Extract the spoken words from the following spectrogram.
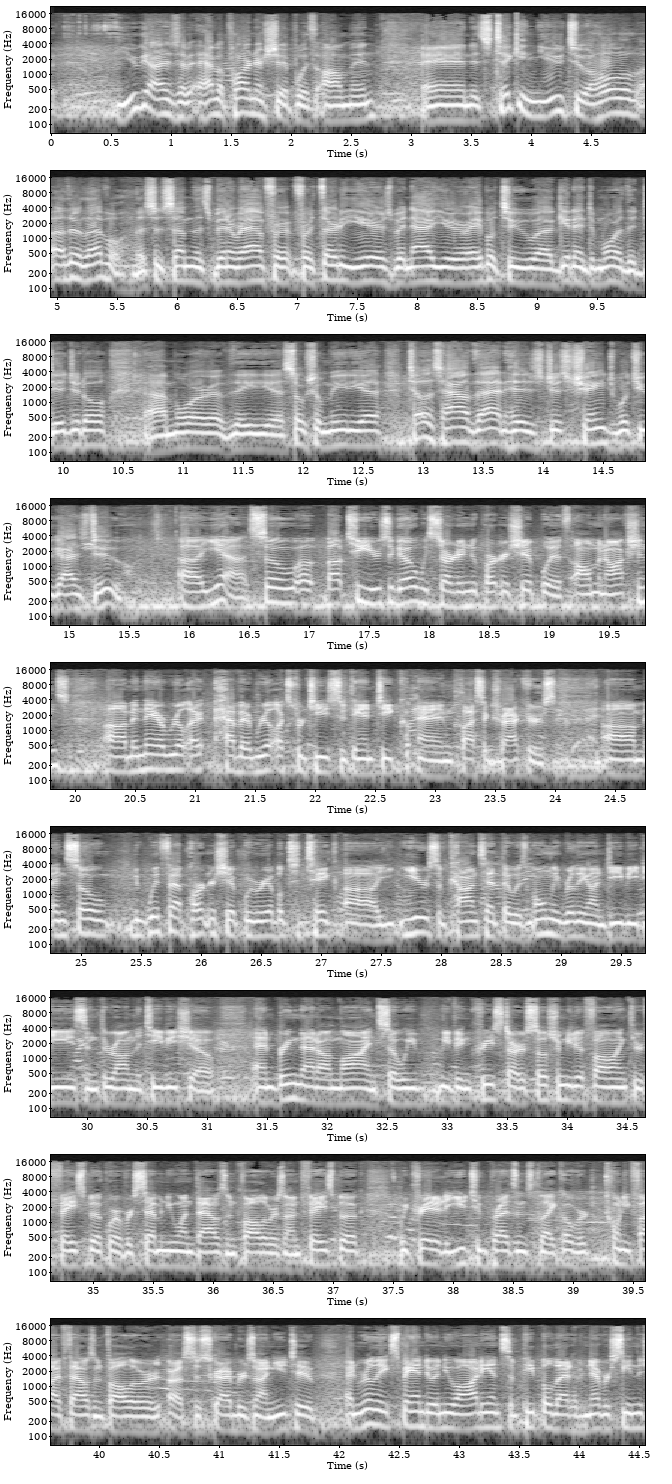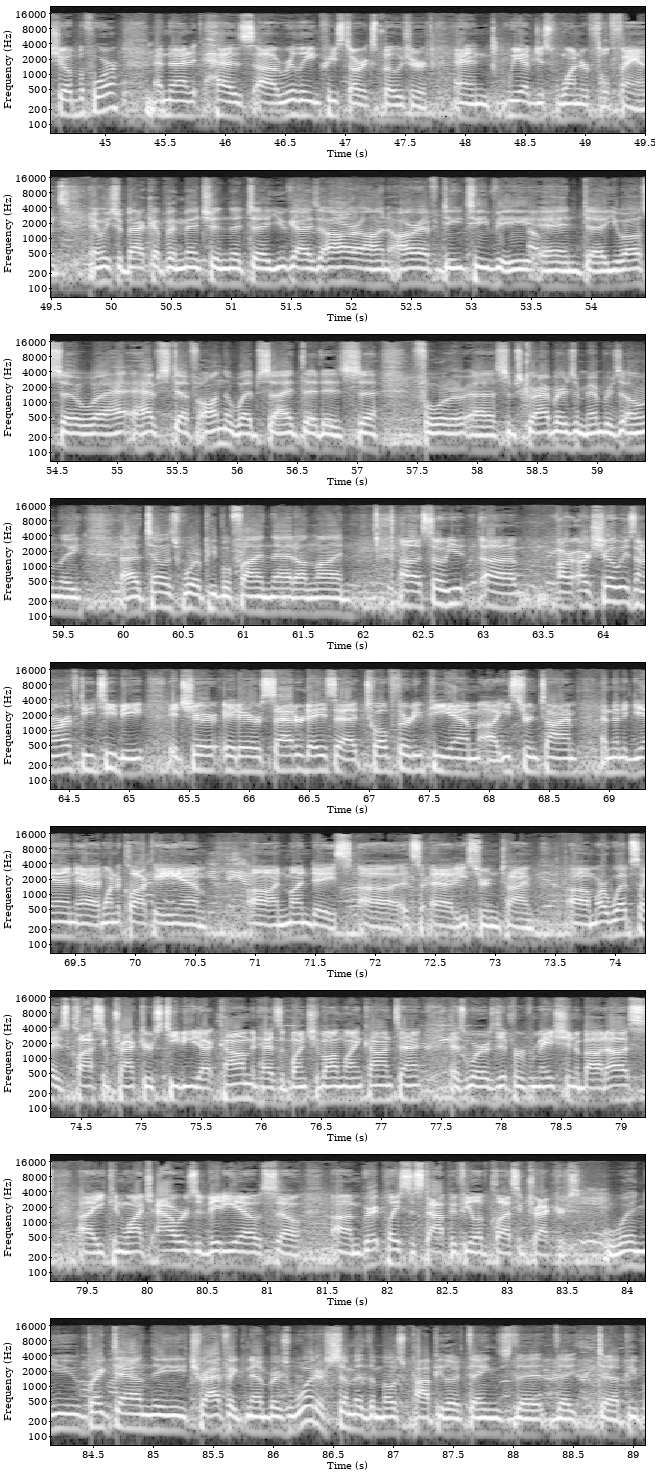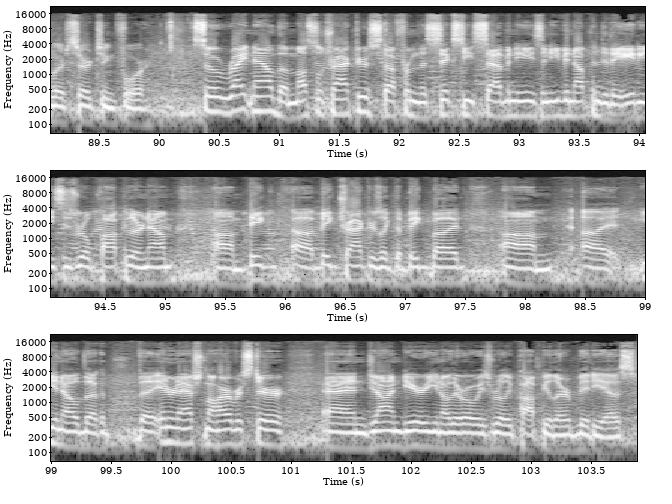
you guys have- have a partnership with Aumann, and it's taken you to a whole other level. This is something that's been around for, for 30 years, but now you're able to uh, get into more of the digital, uh, more of the uh, social media. Tell us how that has just changed what you guys do. Uh, yeah, so uh, about two years ago, we started a new partnership with Aumann Auctions, um, and they real have a real expertise with antique and classic tractors. Um, and so, with that partnership, we were able to take uh, years of content that was only really on DVDs and through on the TV show, and bring that online. So we've we've increased our social media following through Facebook. We're over seventy one thousand followers on Facebook. We created a YouTube presence, like over twenty five thousand followers uh, subscribers on YouTube, and really expand to a new audience of people that have never seen the show before, and that has uh, really increased our exposure. And we have just wonderful fans. And we should back up and mention that uh, you guys are on RFD TV, and uh, you also uh, ha- have stuff on the website that is uh, for uh, subscribers and members only. Uh, tell us where people find that online. Uh, so you, uh, our, our show is on RFD TV. It share, it airs Saturdays at 12:30 p.m. Uh, Eastern Time, and then again at 1 o'clock a.m. On Mondays. Uh, it's at Eastern Time. Um, our website is classictractorstv.com. It has a bunch of online content as well as different information about us. Uh, you can watch hours of video. So um, great place to stop if you love classic tractors. When you break down the traffic numbers, what are some of the most popular things that, that uh, people are searching for? So right now, the muscle tractors, stuff from the 60s, 70s, and even up into the 80s is real popular now. Um, big, uh, big tractors like the Big Bud, um, uh, you know, the the International Harvester and John Deere. You know, they're always really popular videos.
